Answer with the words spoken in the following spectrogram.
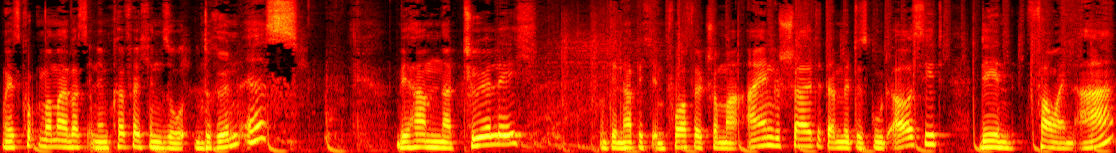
Und jetzt gucken wir mal, was in dem Köfferchen so drin ist. Wir haben natürlich, und den habe ich im Vorfeld schon mal eingeschaltet, damit es gut aussieht, den VNA.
